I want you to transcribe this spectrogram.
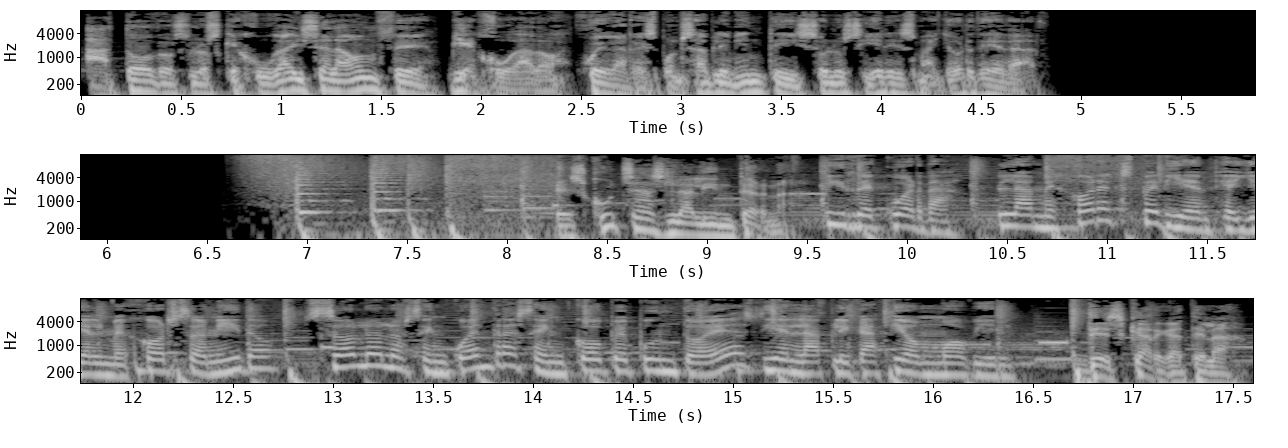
A todos los que jugáis a la 11, bien jugado. Juega responsablemente y solo si eres mayor de edad. Escuchas la linterna. Y recuerda, la mejor experiencia y el mejor sonido solo los encuentras en cope.es y en la aplicación móvil. Descárgatela.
